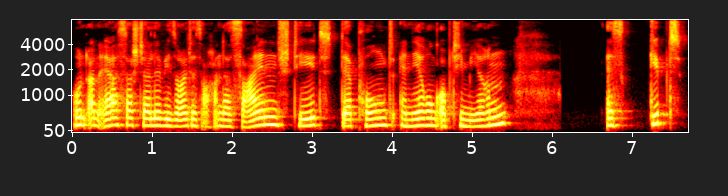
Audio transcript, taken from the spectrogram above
Und an erster Stelle, wie sollte es auch anders sein, steht der Punkt Ernährung optimieren. Es gibt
